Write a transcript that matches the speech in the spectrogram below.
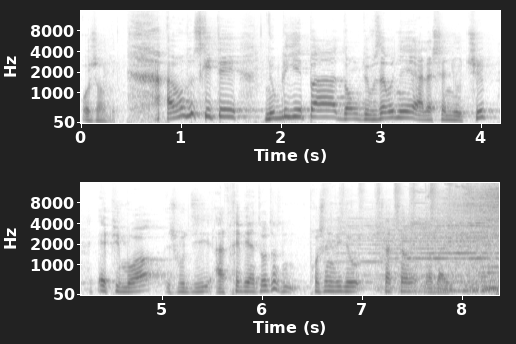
aujourd'hui. Avant de se quitter, n'oubliez pas donc de vous abonner à la chaîne YouTube et puis moi je vous dis à très bientôt dans une prochaine vidéo. Ciao ciao, bye bye.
